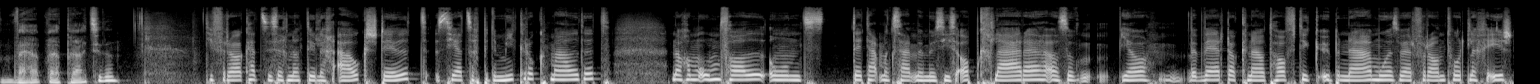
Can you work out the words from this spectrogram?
Wer, wer trägt sie denn? Die Frage hat sie sich natürlich auch gestellt. Sie hat sich bei dem Mikro gemeldet nach dem Unfall und dort hat man gesagt, man müsse es abklären. Also, ja, wer da genau die Haftung übernehmen muss, wer verantwortlich ist.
